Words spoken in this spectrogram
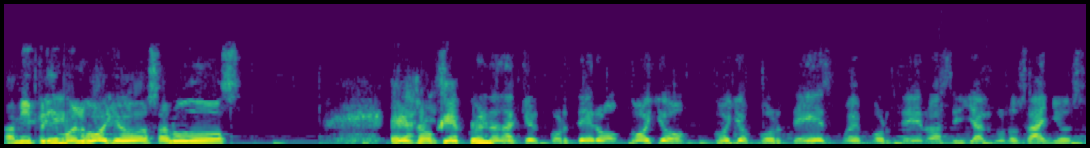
A mi primo el Goyo, saludos. Eso ¿Se que acuerdan de aquel portero, Goyo, Goyo Cortés? Fue portero hace ya algunos años.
